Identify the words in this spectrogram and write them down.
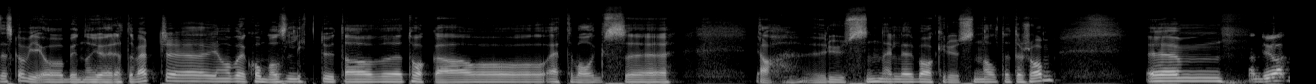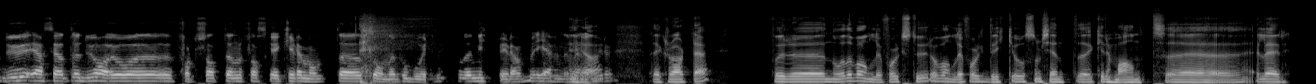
det skal vi jo begynne å gjøre etter hvert. Vi må bare komme oss litt ut av tåka og ettervalgs... Ja, eller bakrusen, alt ettersom. Um, du, du, jeg ser at du har jo fortsatt en flaske kremant stående på bordet. Og det nipper av med jevne mellomrom. Ja, det er klart det. For uh, nå er det vanlige folks tur, og vanlige folk drikker jo som kjent kremant. Uh, eller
